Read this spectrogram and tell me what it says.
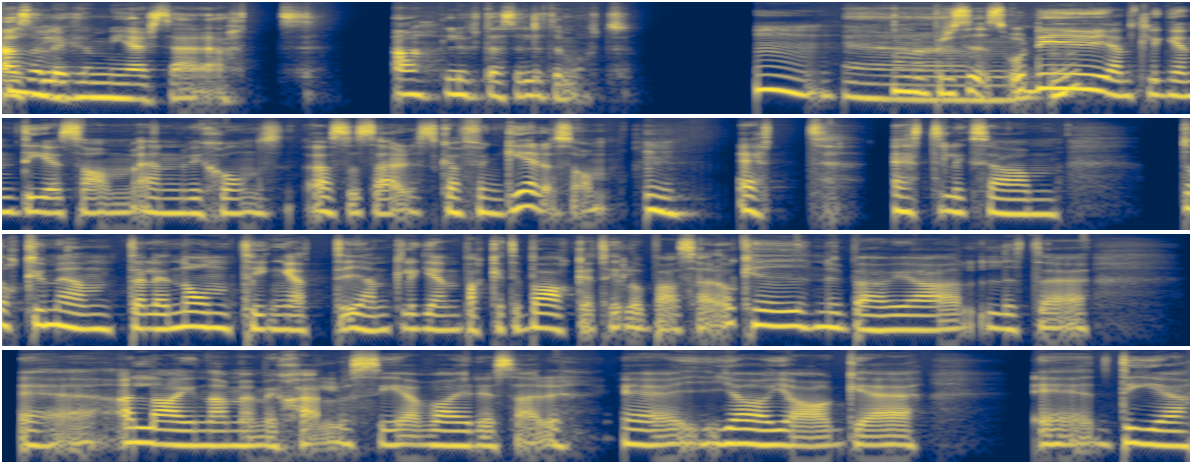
Alltså mm. liksom mer så här att ja, luta sig lite mot. Mm. Mm, precis, och det är ju mm. egentligen det som en vision alltså så här, ska fungera som. Mm. Ett, ett liksom dokument eller någonting att egentligen backa tillbaka till och bara så här, okej, okay, nu behöver jag lite eh, aligna med mig själv, se vad är det så här, eh, gör jag eh, eh det,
